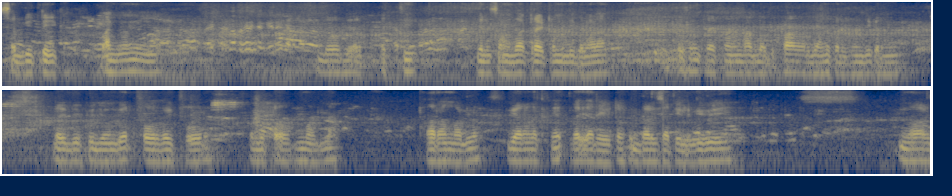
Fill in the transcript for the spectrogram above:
26 ਤਰੀਕ ਪੰਜਵਾਂ ਮਹੀਨਾ। 2025 ਦਿਨ ਸੋਮਵਾਰ ਟਰੈਕਟਰ ਮੰਡੀ ਬਨਾਲਾ ਇਸ ਨੂੰ ਟਰੈਕਟਰ ਨੂੰ ਮਾਡਲ ਦੀ ਪਾਵਰ ਜਾਣਕਾਰੀ ਸਾਂਝੀ ਕਰਾਂਗੇ ਲਈ ਦੇਖੋ ਜੋਂਗਰ 4x4 computer model 18 model 11 lakh ਦੇ ਹਜ਼ਾਰ ਰੇਟ 39 ਸਾਥੀ ਲੱਗੀ ਹੋਈ ਹੈ ਜੀ। ਨਾਲ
